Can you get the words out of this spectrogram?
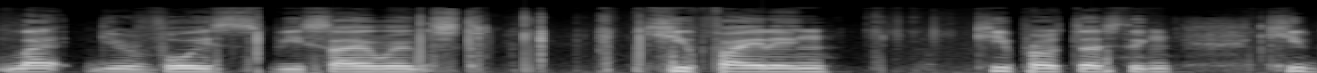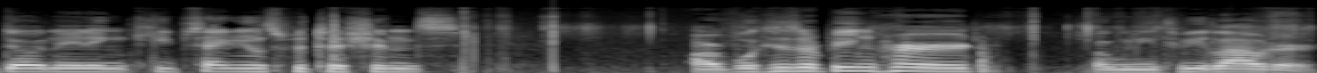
let your voice be silenced. Keep fighting, keep protesting, keep donating, keep signing those petitions. Our voices are being heard, but we need to be louder.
